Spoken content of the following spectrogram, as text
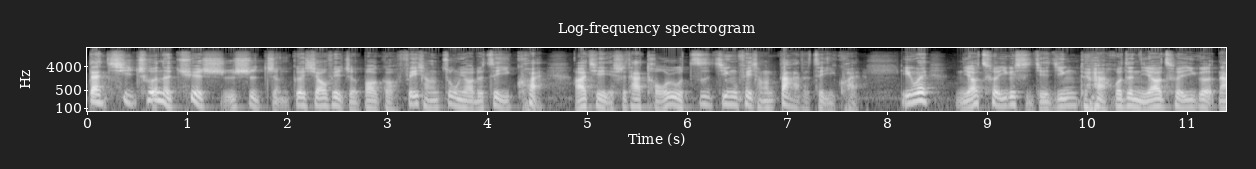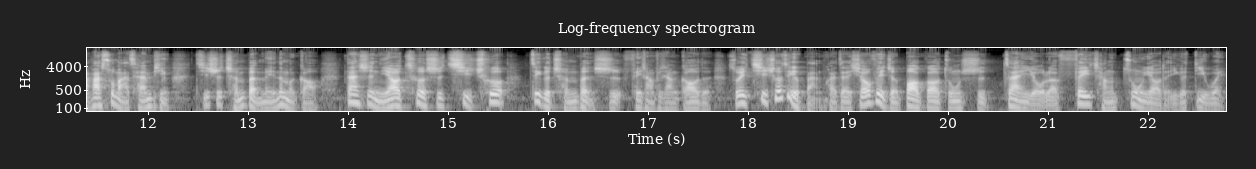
但汽车呢，确实是整个消费者报告非常重要的这一块，而且也是它投入资金非常大的这一块。因为你要测一个洗洁精，对吧？或者你要测一个哪怕数码产品，其实成本没那么高。但是你要测试汽车，这个成本是非常非常高的。所以汽车这个板块在消费者报告中是占有了非常重要的一个地位。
